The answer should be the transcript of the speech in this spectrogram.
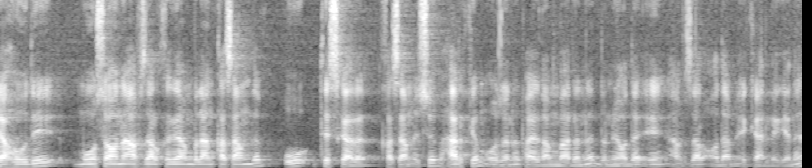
Yahudiy musoni afzal qilgan bilan qasam deb u teskari qasam ichib har kim o'zini payg'ambarini dunyoda eng afzal odam ekanligini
